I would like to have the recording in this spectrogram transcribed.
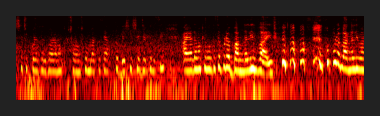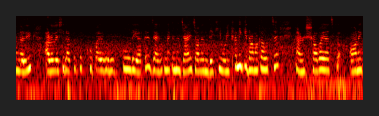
এসে ঠিক করে ফেলব। আর আমার খুব সরম সরম লাগতেছে, এত বেশি সেজে ফেলছি। আয়াদ আমাকে বলতেছে, পুরো বাঙালি ভাইব পুরো বাঙালি বাঙালি। আরও বেশি লাগতেছে খুপাই হলুদ ফুল দিয়াতে। যাই হোক না কেন, যাই, চলেন দেখি ওইখানে কি ধামাকা হচ্ছে। কারণ সবাই আজকে অনেক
